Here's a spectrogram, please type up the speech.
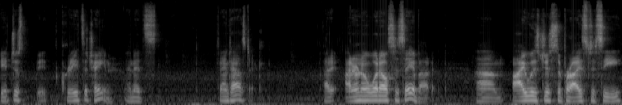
it just it creates a chain and it's fantastic. I, I don't know what else to say about it. Um, I was just surprised to see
